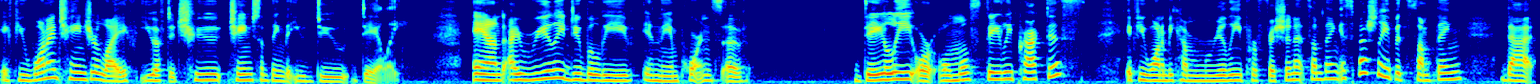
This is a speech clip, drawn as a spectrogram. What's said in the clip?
if you want to change your life, you have to choo- change something that you do daily. And I really do believe in the importance of daily or almost daily practice if you want to become really proficient at something, especially if it's something that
